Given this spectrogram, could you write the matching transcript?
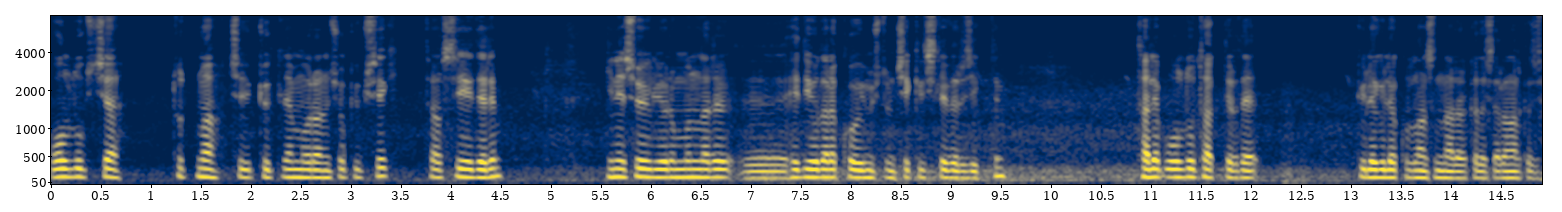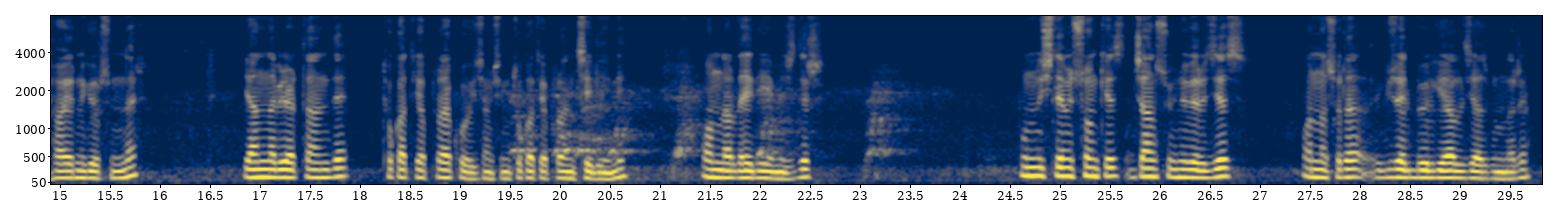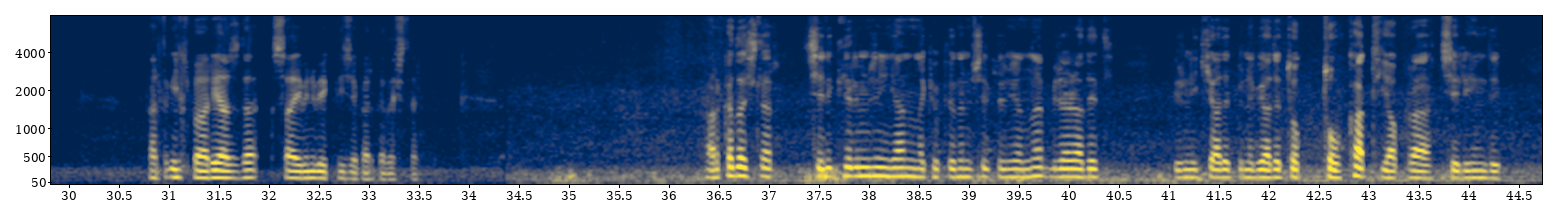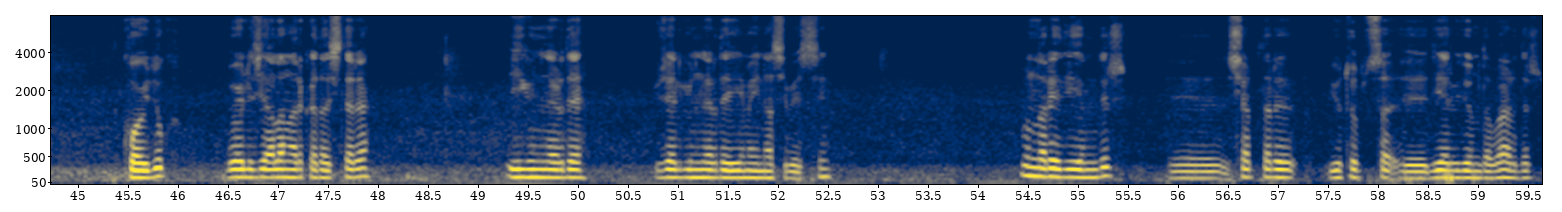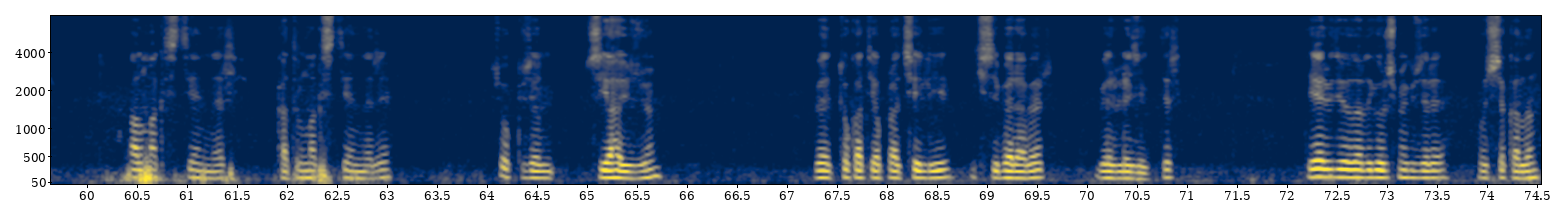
Oldukça tutma köklenme oranı çok yüksek. Tavsiye ederim. Yine söylüyorum bunları e, hediye olarak koymuştum. Çekilişle verecektim. Talep olduğu takdirde güle güle kullansınlar arkadaşlar. Alan arkadaşlar hayrını görsünler. Yanına birer tane de tokat yaprağı koyacağım. Şimdi tokat yaprağının çeliğini. Onlar da hediyemizdir. Bunun işlemi son kez can suyunu vereceğiz. Ondan sonra güzel bölgeye alacağız bunları. Artık ilkbahar yazda sahibini bekleyecek arkadaşlar. Arkadaşlar çeliklerimizin yanına köklendirilmiş çeliklerin yanına birer adet birini iki adet birine bir adet tok, tokat yaprağı çeliğini de koyduk. Böylece alan arkadaşlara iyi günlerde güzel günlerde yemeği nasip etsin. Bunlar hediyemdir. Ee, şartları YouTube e, diğer videomda vardır. Almak isteyenler, katılmak isteyenleri çok güzel siyah üzüm ve tokat yaprağı çeliği ikisi beraber verilecektir. Diğer videolarda görüşmek üzere. Hoşçakalın.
